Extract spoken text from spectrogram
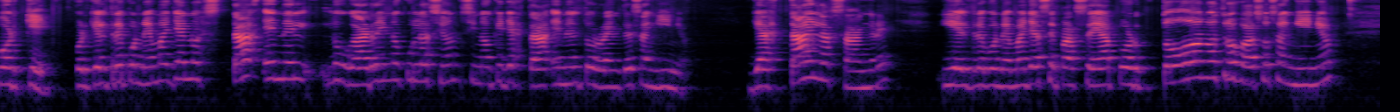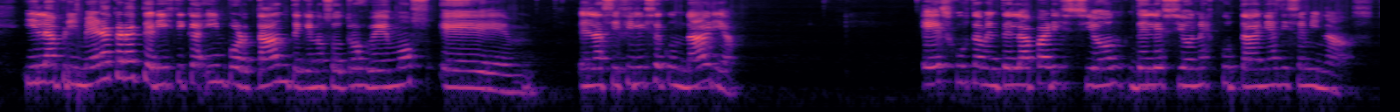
¿Por qué? Porque el treponema ya no está en el lugar de inoculación, sino que ya está en el torrente sanguíneo. Ya está en la sangre y el treponema ya se pasea por todos nuestros vasos sanguíneos. Y la primera característica importante que nosotros vemos eh, en la sífilis secundaria es justamente la aparición de lesiones cutáneas diseminadas.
